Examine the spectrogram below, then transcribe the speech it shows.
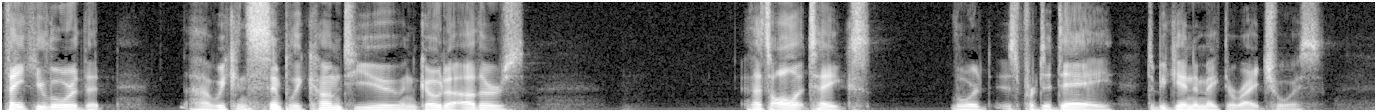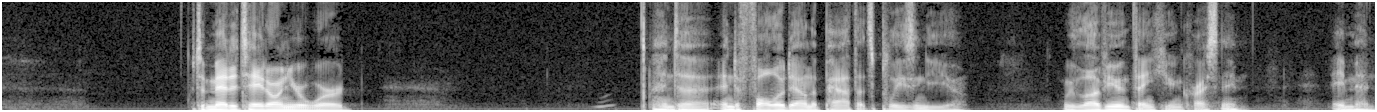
Thank you, Lord, that uh, we can simply come to you and go to others. And that's all it takes Lord, is for today to begin to make the right choice, to meditate on your word, and, uh, and to follow down the path that's pleasing to you. We love you and thank you in Christ's name. Amen.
